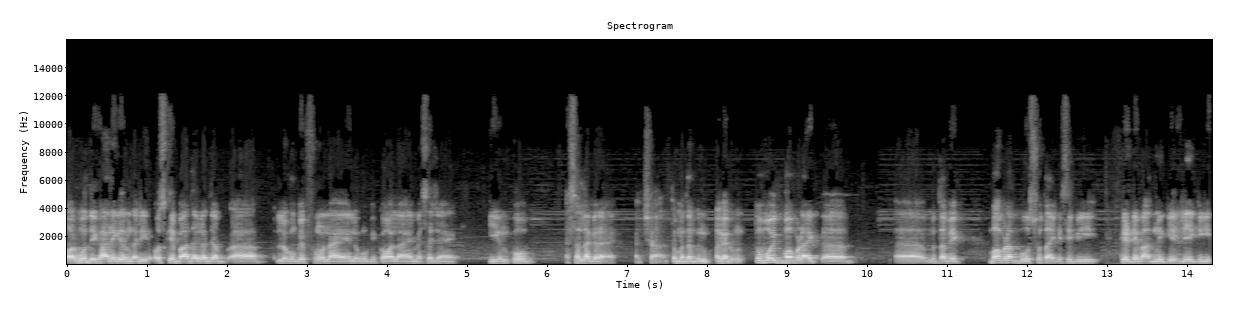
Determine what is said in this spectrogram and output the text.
और वो दिखाने की ज़िम्मेदारी उसके बाद अगर जब आ, लोगों के फ़ोन आए लोगों के कॉल आए मैसेज आए कि उनको ऐसा लग रहा है अच्छा तो मतलब उन, अगर तो वो एक बहुत बड़ा एक मतलब एक बहुत बड़ा बूस्ट होता है किसी भी क्रिएटिव आदमी के लिए कि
